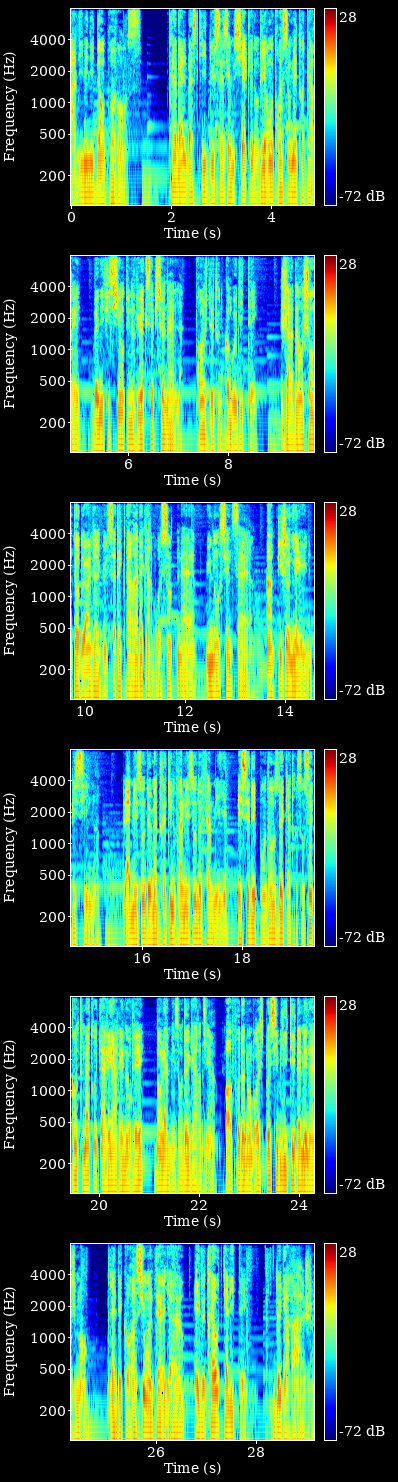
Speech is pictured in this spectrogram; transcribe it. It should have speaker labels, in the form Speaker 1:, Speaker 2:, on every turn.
Speaker 1: à 10 minutes en Provence. Très belle bastide du XVIe siècle d'environ 300 mètres carrés, bénéficiant d'une vue exceptionnelle, proche de toute commodité. Jardin enchanteur de 1,7 hectare avec arbres centenaires, une ancienne serre, un pigeonnier et une piscine. La maison de maître est une vraie maison de famille, et ses dépendances de 450 mètres carrés à rénover, dont la maison de gardien, offre de nombreuses possibilités d'aménagement. La décoration intérieure est de très haute qualité. Deux garages.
